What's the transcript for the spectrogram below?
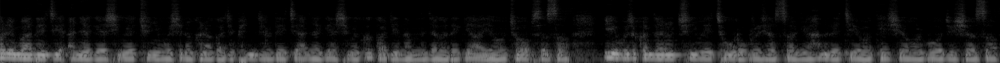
버림받지 아니하게 하시며 주님 오시는 그날까지 빈질되지 아니하게 하시며 끝까지 남는 자가 되게 하여 주옵소서. 이 부족한 자를 주님의 종으로 부르셨으니 하늘의 지혜와 계시형을 부어주셔서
